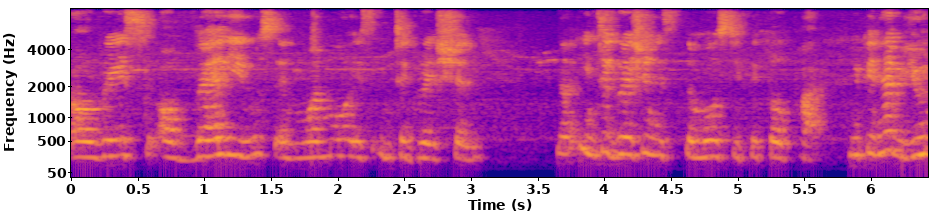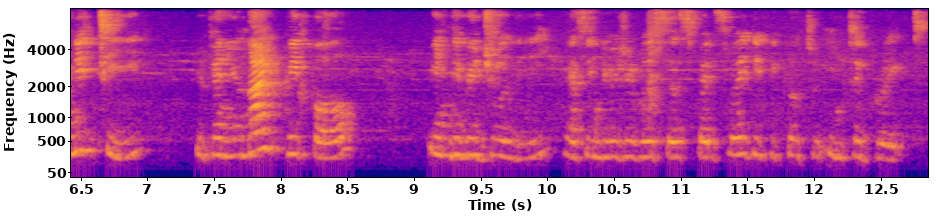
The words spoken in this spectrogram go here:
or race of values, and one more is integration. Now, integration is the most difficult part. You can have unity, you can unite people individually as individual races, but it's very difficult to integrate.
